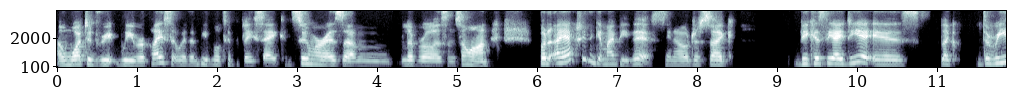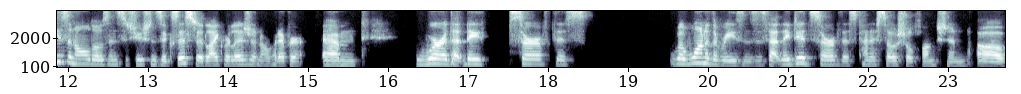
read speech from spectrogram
And what did we, we replace it with? And people typically say consumerism, liberalism, so on. But I actually think it might be this, you know, just like because the idea is like the reason all those institutions existed, like religion or whatever, um, were that they served this well one of the reasons is that they did serve this kind of social function of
